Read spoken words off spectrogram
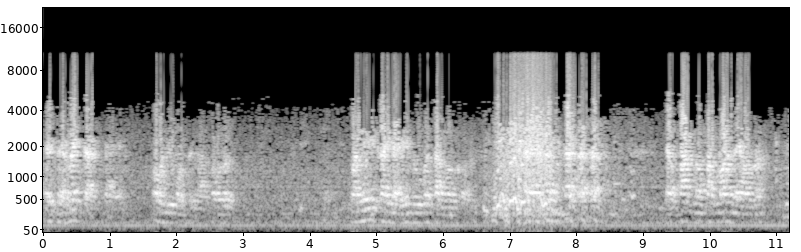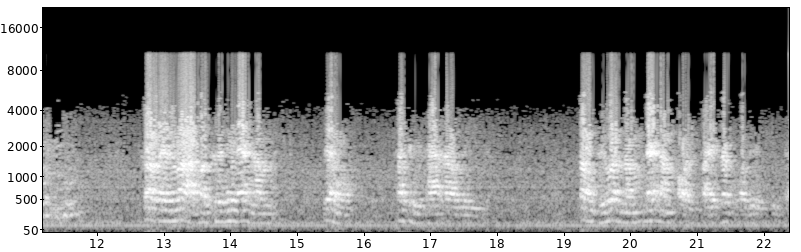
ไอ้แสงไม่จัดใจก็มันดีหมดเวลาต้องเลิกวันนี้ใครอยากให้ดูก็ตามมาก่อน แต่พักเราพักน้อยแนวนะก็เป็นว่าเมื่อคืนนี้แนะนำเรื่องถ้าสิทาเรามีต้องถือว่านำแนะนำอ่อนไปสักคนอื่นจิตใจ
